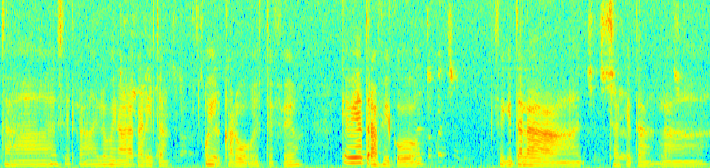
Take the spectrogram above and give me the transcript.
Está, se le ha la carita. Uy, el cargo, este feo. Que había tráfico. Se quita la chaqueta. La...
